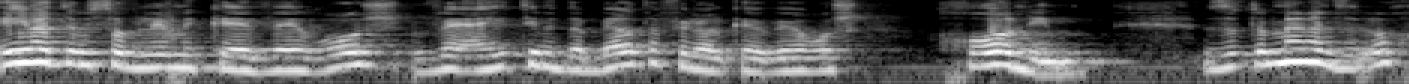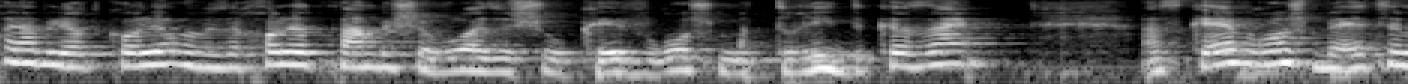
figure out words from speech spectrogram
אם אתם סובלים מכאבי ראש, והייתי מדברת אפילו על כאבי ראש כרוניים, זאת אומרת, זה לא חייב להיות כל יום, אבל זה יכול להיות פעם בשבוע איזשהו כאב ראש מטריד כזה. אז כאב ראש בעצם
